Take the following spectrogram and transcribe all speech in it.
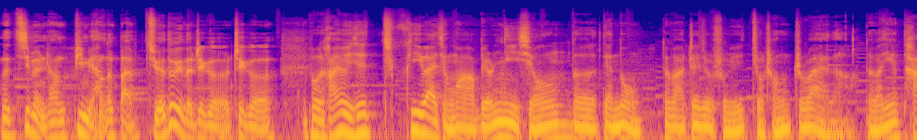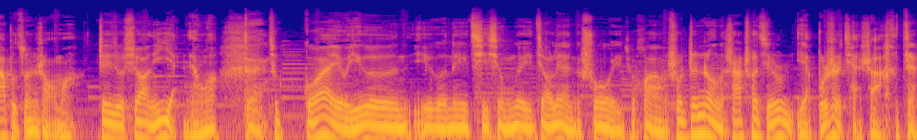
那基本上避免了百绝对的这个这个。不，还有一些意外情况，比如逆行的电动，对吧？这就属于九成之外的，对吧？因为他不遵守嘛。这就需要你眼睛了。对，就国外有一个一个那个骑行的一教练就说过一句话，说真正的刹车其实也不是前刹，这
